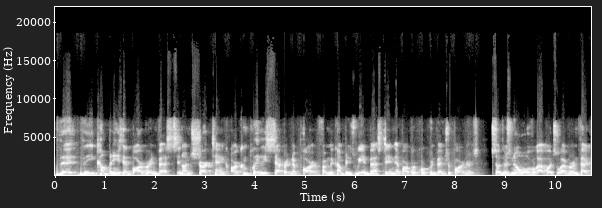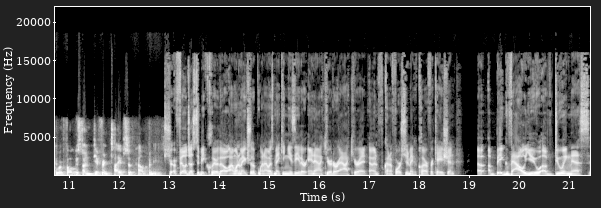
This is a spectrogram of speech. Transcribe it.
The the companies that Barbara invests in on Shark Tank are completely separate and apart from the companies we invest in at Barbara Corcoran Venture Partners. So there's no overlap whatsoever. In fact, we're focused on different types of companies. Sure, Phil. Just to be clear, though, I want to make sure the point I was making is either inaccurate or accurate, and kind of force you to make a clarification. A, a big value of doing this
